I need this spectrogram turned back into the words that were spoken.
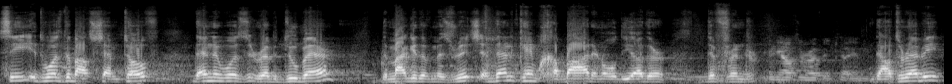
See, it was the Baal Shem Tov, then it was Reb Duber, the Magid of Mezrich, and then came Chabad and all the other different. And the Alter Rebbe came. The Alter Rebbe,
